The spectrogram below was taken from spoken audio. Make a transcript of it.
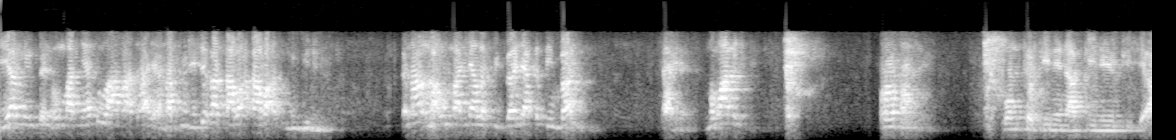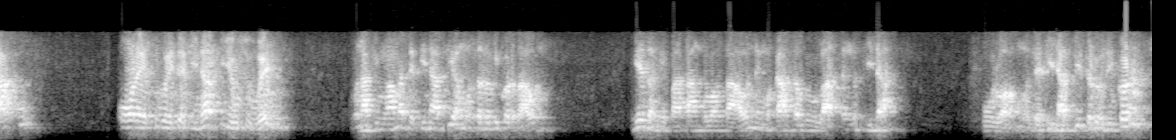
dia mimpin umatnya itu lama saya. Nabi di kan kawak-kawak begini. Kenapa umatnya lebih banyak ketimbang saya? Memanis. Protes. Wong begini Nabi ini bisa aku. Oleh suwe jadi Nabi, ya suwe. Nabi Muhammad jadi Nabi yang mau terlalu tahun. Dia sampai patang puluh tahun yang Mekah terulas yang Medina. Pulau mau jadi nabi terus dikur.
